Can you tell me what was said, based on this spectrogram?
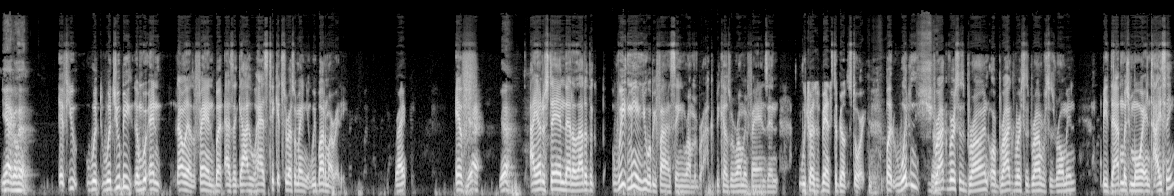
Yeah, go ahead. if you would would you be and not only as a fan but as a guy who has tickets to WrestleMania, we bought them already, right? If Yeah, yeah, I understand that a lot of the we, me and you will be fine seeing Roman Brock because we're Roman fans and we trust Vince to build the story. But wouldn't Sure. Brock versus Braun or Brock versus Braun versus Roman be that much more enticing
